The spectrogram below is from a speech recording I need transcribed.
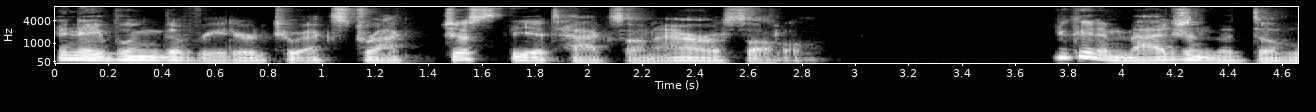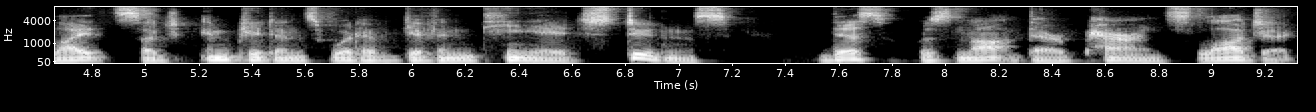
enabling the reader to extract just the attacks on Aristotle. You can imagine the delight such impudence would have given teenage students this was not their parents' logic.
